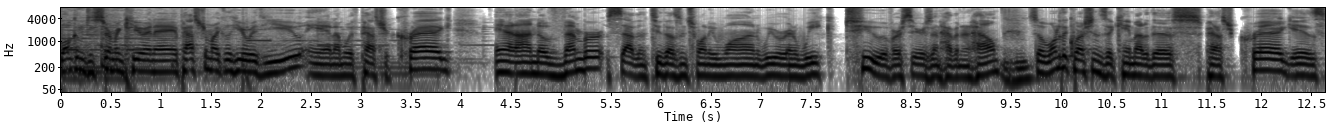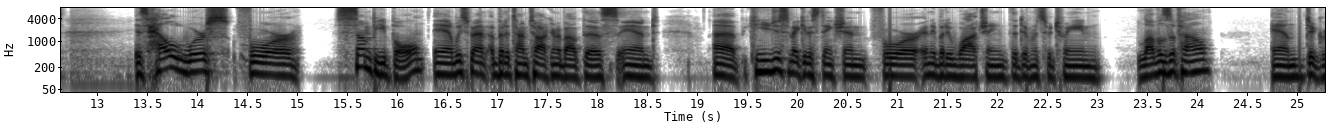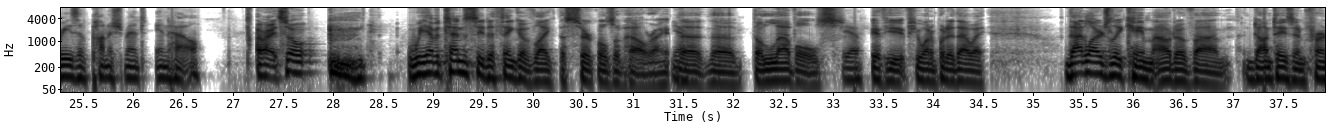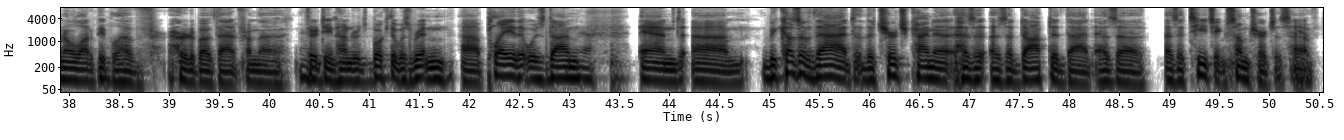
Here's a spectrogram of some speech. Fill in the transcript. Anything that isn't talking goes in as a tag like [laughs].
Welcome to Sermon Q&A. Pastor Michael here with you, and I'm with Pastor Craig. And on November 7th, 2021, we were in week two of our series on heaven and hell. So one of the questions that came out of this, Pastor Craig, is is hell worse for some people? And we spent a bit of time talking about this. And uh, can you just make a distinction for anybody watching the difference between levels of hell and degrees of punishment in hell? All right, so [clears throat] we have a tendency to think of like the circles of hell, right? Yeah. The the the levels, Yeah. if you if you want to put it that way. That largely came out of um, Dante's Inferno. A lot of people have heard about that from the Mm-hmm. 1300s book that was written, uh, play that was done, and um, because of that, the church kind of has has adopted that as a as a teaching. Some churches have.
